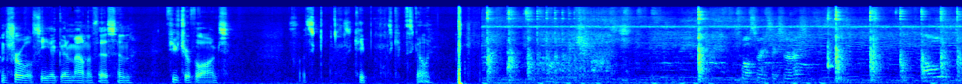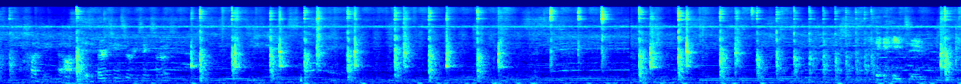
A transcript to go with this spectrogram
I'm sure we'll see a good amount of this in future vlogs. So let's, let's keep let's keep this going. Service. Oh my service. Hey, dude.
